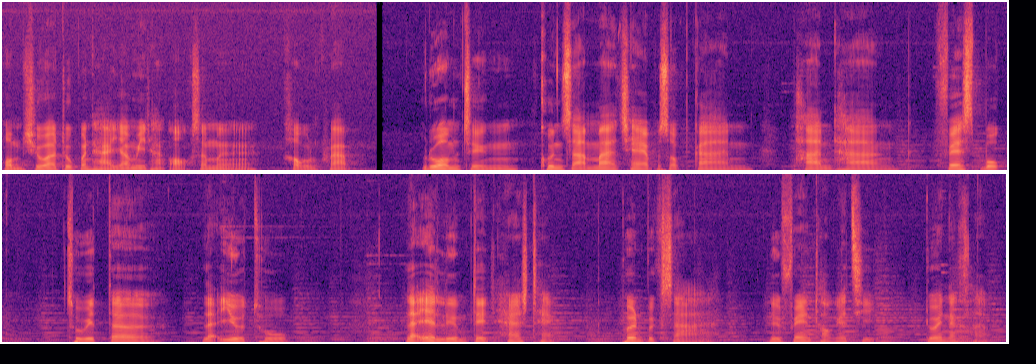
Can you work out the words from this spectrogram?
ผมเชื่อว่าทุกปัญหาย่อมมีทางออกเสมอ ขอบคุณครับ รวมถึงคุณสามารถแชร์ประสบการณ์ ผ่านทาง Facebook Twitter และ YouTube และอย่าลืมติด Hashtag เพื่อนปรึกษาหรือ f r ร e n d t a l k ด้วยนะครับ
